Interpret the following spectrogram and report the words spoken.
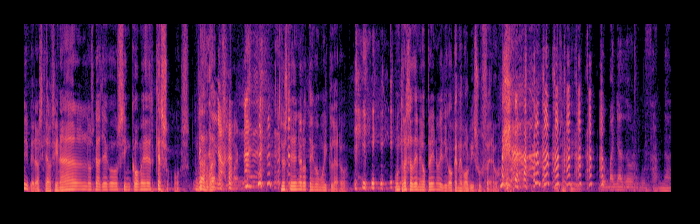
Sí, pero es que al final los gallegos sin comer, ¿qué somos? Nada. No, no, nada. Yo este año lo tengo muy claro. Un traje de neopreno y digo que me volví surfero. O sea que- Un bañador bufanda.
